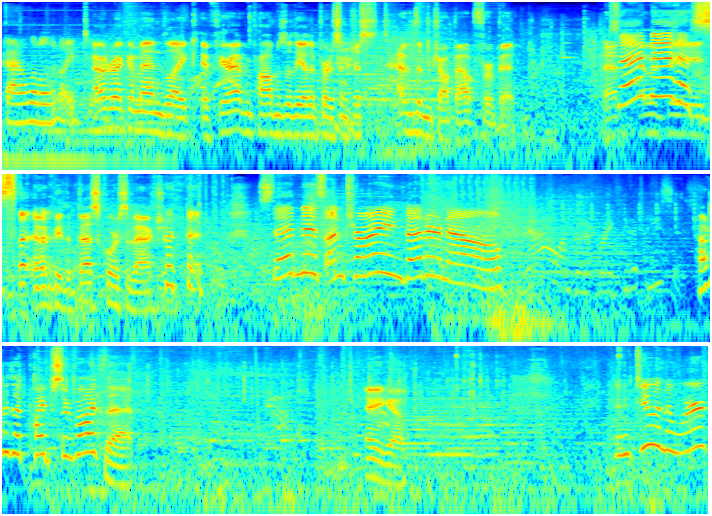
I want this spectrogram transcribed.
got a little annoyed too. I would recommend, like, if you're having problems with the other person, just have them drop out for a bit. That, Sadness! That would, be, that would be the best course of action. Sadness, I'm trying better now. Now I'm gonna break you to pieces. How did that pipe survive that? There you go. I'm doing the work.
